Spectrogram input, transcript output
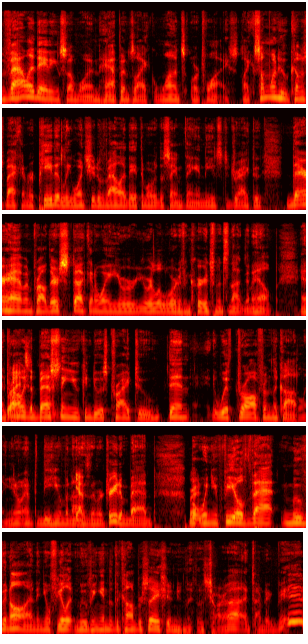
Validating someone happens like once or twice. Like someone who comes back and repeatedly wants you to validate them over the same thing and needs to drag to they're having problems. they're stuck in a way your your little word of encouragement's not going to help. And probably Right, the best right. thing you can do is try to then withdraw from the coddling. You don't have to dehumanize them or treat them bad. But Right. when you feel that moving on, and you'll feel it moving into the conversation, you know, Char, uh, time to eh,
